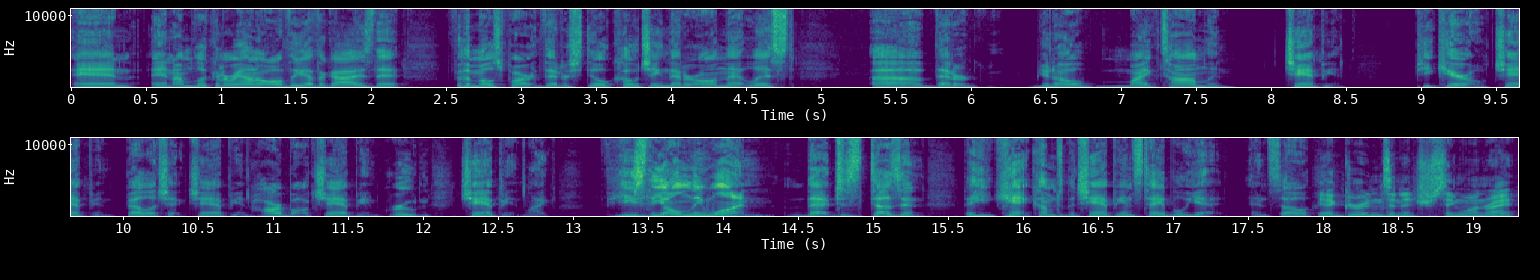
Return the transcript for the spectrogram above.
And and I'm looking around all the other guys that, for the most part, that are still coaching that are on that list, uh, that are you know Mike Tomlin, champion, Pete Carroll, champion, Belichick, champion, Harbaugh, champion, Gruden, champion. Like he's the only one that just doesn't that he can't come to the champions table yet. And so Yeah, Gruden's an interesting one, right?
